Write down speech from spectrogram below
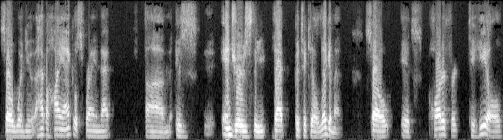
So when you have a high ankle sprain, that um, is injures the that particular ligament. So it's harder for to heal,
